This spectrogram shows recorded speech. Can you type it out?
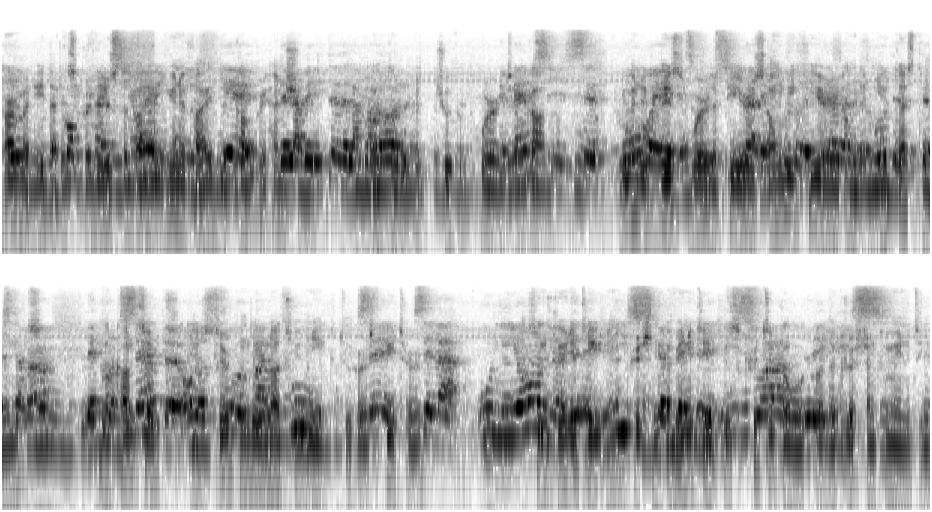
harmony that is produced by a unified comprehension of the truth of the words of God. Even if this word appears only here in the New Testament, the concept is certainly not unique to 1 Peter, since unity in a Christian community is critical for the Christian community.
